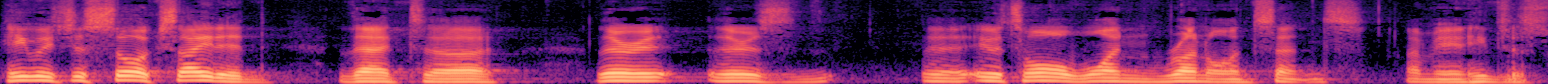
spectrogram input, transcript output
he was just so excited that uh, there, there's, uh, it's all one run on sentence. I mean, he just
